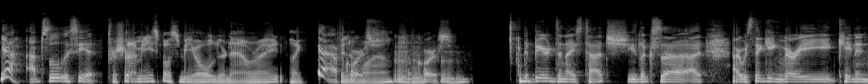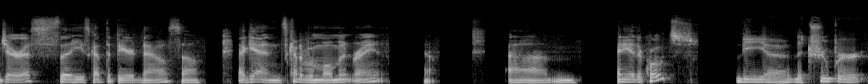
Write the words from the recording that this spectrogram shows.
yeah, absolutely see it for sure. I mean, he's supposed to be older now, right? Like, yeah, of been a course, while. of course. mhm. The beard's a nice touch. He looks. Uh, I, I was thinking very Kanan Jarrus. Uh, he's got the beard now. So again, it's kind of a moment, right? Um. Any other quotes? The uh, the trooper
